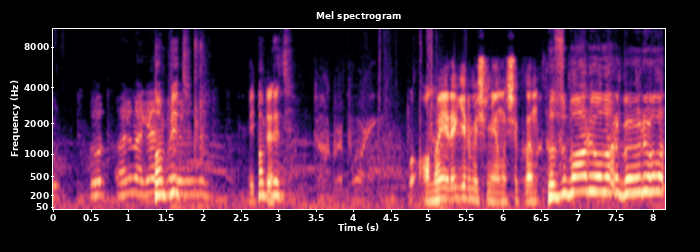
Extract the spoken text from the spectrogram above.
Dur, dur ölme gel. Complete. dur. Bitti. Reporting. Bu ana yere girmiş mi yanlışlıkla? Nasıl bağırıyorlar böğürüyorlar.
